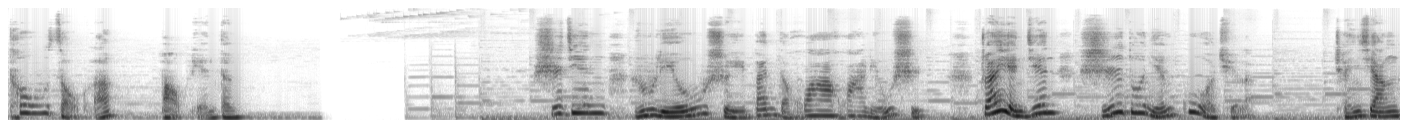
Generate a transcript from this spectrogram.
偷走了宝莲灯。时间如流水般的哗哗流逝，转眼间十多年过去了。沉香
